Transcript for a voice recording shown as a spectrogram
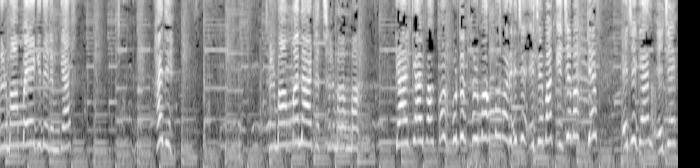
Tırmanmaya gidelim gel. Hadi. Tırmanma nerede tırmanma? Gel gel bak bak burada tırmanma var Ece. Ece bak Ece bak gel. Ece gel Ece.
